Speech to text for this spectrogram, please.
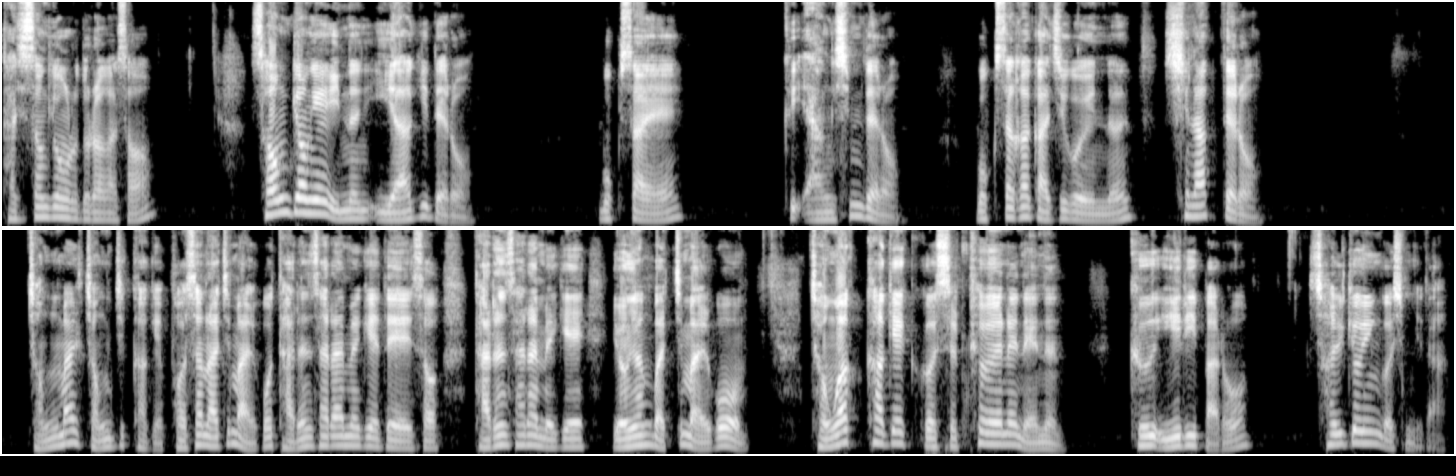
다시 성경으로 돌아가서 성경에 있는 이야기대로 목사의 그 양심대로 목사가 가지고 있는 신학대로 정말 정직하게 벗어나지 말고 다른 사람에게 대해서 다른 사람에게 영향받지 말고 정확하게 그것을 표현해내는 그 일이 바로 설교인 것입니다.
